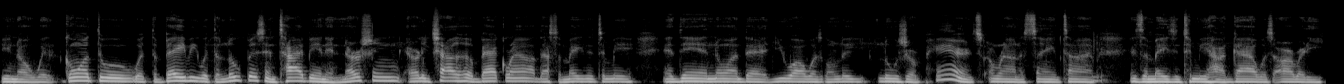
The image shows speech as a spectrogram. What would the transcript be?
You know, with going through with the baby with the lupus and Ty being in nursing, early childhood background, that's amazing to me. And then knowing that you always gonna le- lose your parents around the same time Mm-hmm. is amazing to me. How God was already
